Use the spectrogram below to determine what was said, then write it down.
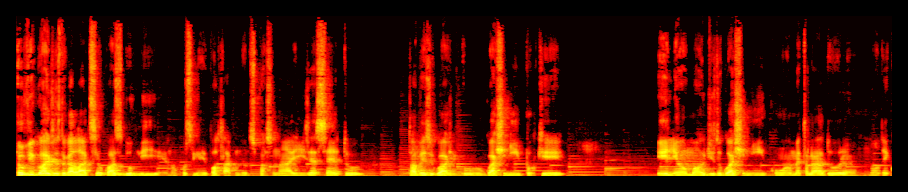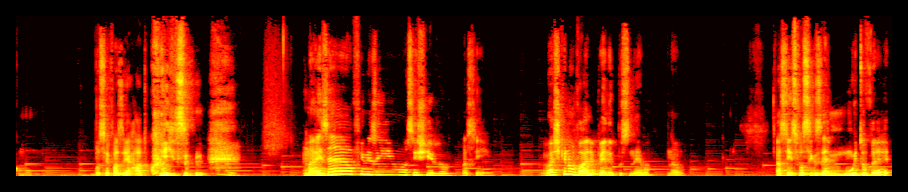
eu vi Guardiões da Galáxia, eu quase dormi, eu não consegui me importar com nenhum dos personagens, exceto talvez o, Gua o Guaxinim, porque ele é um maldito Guaxinim com a metralhadora, não tem como você fazer errado com isso. Mas é um filmezinho assistível, assim. Eu acho que não vale a pena ir pro cinema, não. Assim, se você quiser muito ver,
